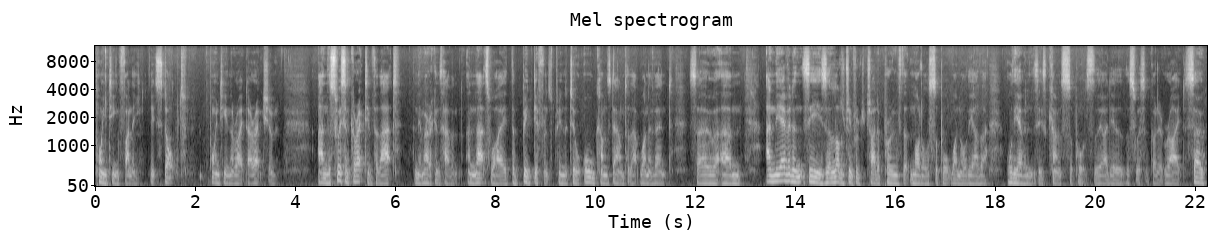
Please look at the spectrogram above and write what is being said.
pointing funny. It stopped pointing in the right direction. And the Swiss have corrected for that, and the Americans haven't. And that's why the big difference between the two all comes down to that one event. So um, and the evidence is, a lot of people try to prove that models support one or the other. All the evidence is kind of supports the idea that the Swiss have got it right. So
